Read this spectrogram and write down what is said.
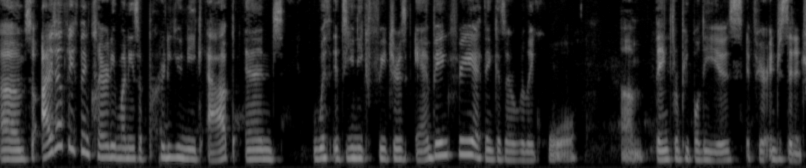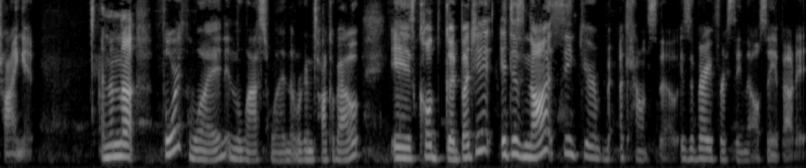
Um, so I definitely think Clarity Money is a pretty unique app, and with its unique features and being free, I think is a really cool um, thing for people to use if you're interested in trying it. And then the fourth one and the last one that we're going to talk about is called Good Budget. It does not sync your accounts though. Is the very first thing that I'll say about it.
